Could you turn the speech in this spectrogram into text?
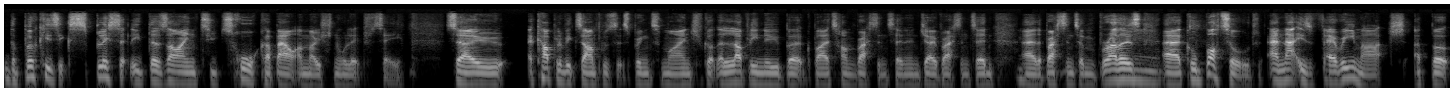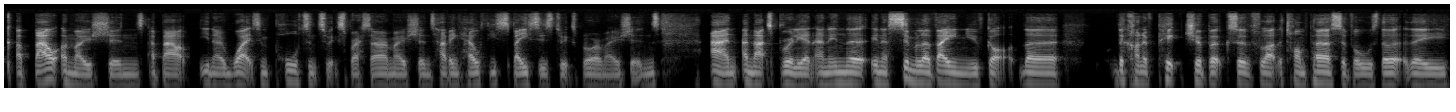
the book is explicitly designed to talk about emotional literacy. So a couple of examples that spring to mind. You've got the lovely new book by Tom Brassington and Joe Brassington, uh, the Brassington brothers, mm. uh, called Bottled, and that is very much a book about emotions, about you know why it's important to express our emotions, having healthy spaces to explore emotions, and and that's brilliant. And in the in a similar vein, you've got the the kind of picture books of like the Tom Percivals, the the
